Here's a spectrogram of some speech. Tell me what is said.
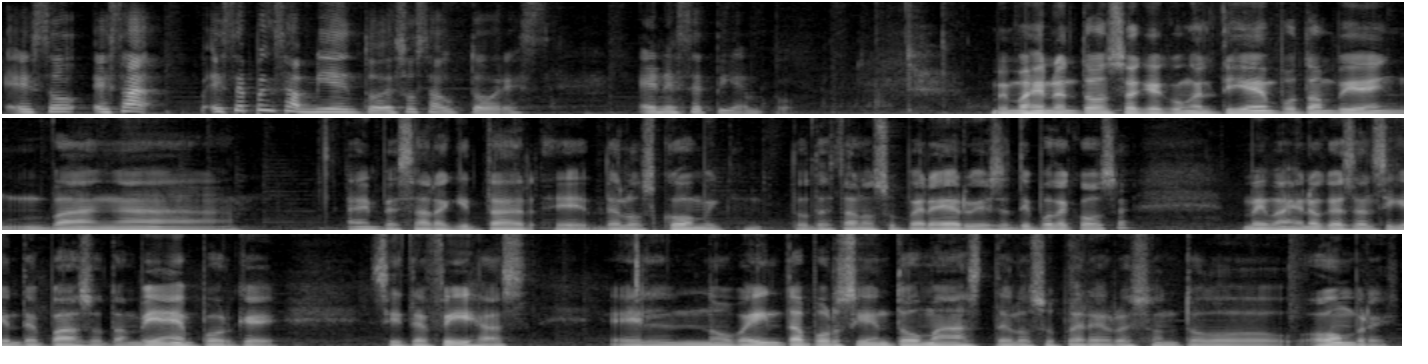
eso, esa, ese pensamiento de esos autores en ese tiempo. Me imagino entonces que con el tiempo también van a, a empezar a quitar eh, de los cómics, donde están los superhéroes y ese tipo de cosas. Me imagino que es el siguiente paso también, porque si te fijas, el 90% más de los superhéroes son todos hombres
